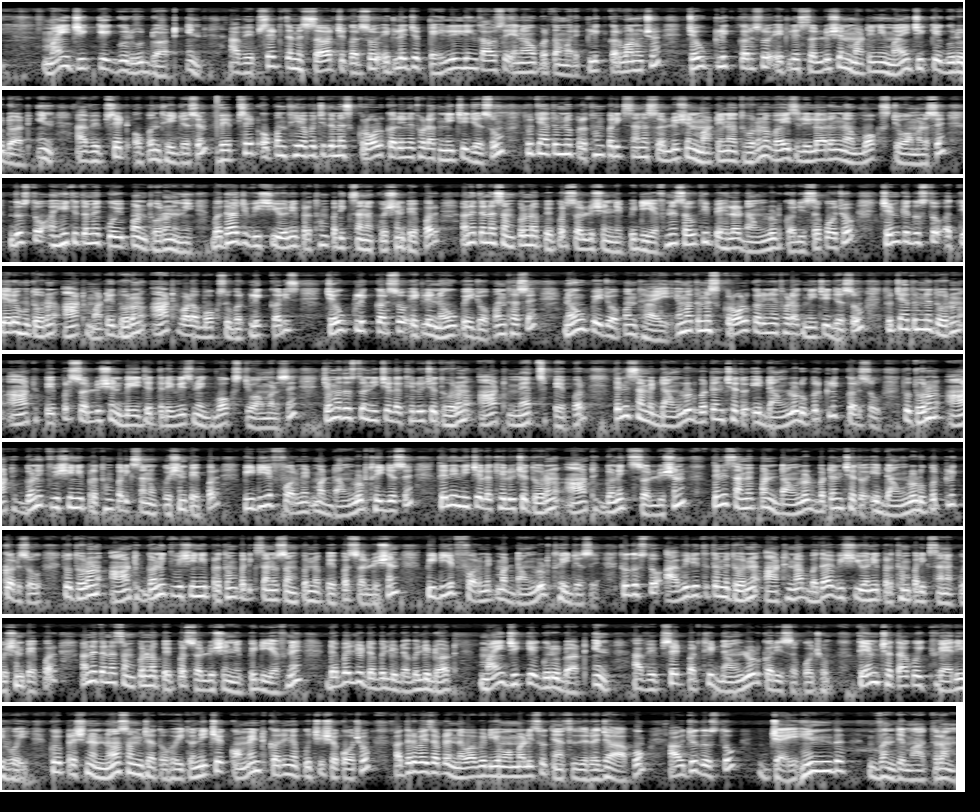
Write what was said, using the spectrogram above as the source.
my GK guru dot in આ વેબસાઇટ તમે સર્ચ કરશો એટલે જે પહેલી લિંક આવશે, એના ઉપર તમારે ક્લિક કરવાનું છે. જેવું ક્લિક કરશો એટલે સોલ્યુશન માટેની my GK guru dot in આ વેબસાઇટ ઓપન થઈ જશે. વેબસાઇટ ઓપન થયા પછી તમે સ્ક્રોલ કરીને થોડાક નીચે જશો, તો ત્યાં તમને પ્રથમ પરીક્ષાના સોલ્યુશન માટેના ધોરણ વાઇઝ લીલા રંગના બોક્સ જોવા મળશે. દોસ્તો, અહીંથી તમે કોઈ પણ ધોરણની, બધા જ વિષયોની પ્રથમ પરીક્ષાના ક્વેશ્ચન પેપર અને તેના સંપૂર્ણ પેપર સોલ્યુશનની પીડીએફને સૌથી પહેલાં ડાઉનલોડ કરી શકો છો. જેમ કે દોસ્તો, અત્યારે હું ધોરણ આઠ માટે ધોરણ આઠવાળા બોક્સ ઉપર ક્લિક કરીશ. જેવું ક્લિક કરશો એટલે નવું પેજ ઓપન થશે. નવું પેજ ઓપન થાય, એમાં તમે સ્ક્રોલ કરીને થોડાક નીચે જશો, તો ત્યાં તમને ધોરણ આઠ પેપર સોલ્યુશન બે હજાર ત્રેવીસનું એક બોક્સ જોવા મળશે. જેમાં દોસ્તો નીચે લખેલું છે ધોરણ આઠ મેથ્સ પેપર તેની સામે ડાઉનલોડ બટન છે, તો એ ડાઉનલોડ ઉપર ક્લિક કરશો. તો ધોરણ આઠ ગણિત વિષયની પ્રથમ પરીક્ષાનું ક્વેશ્ચન પેપર પીડીએફ ફોર્મેટમાં ડાઉનલોડ થઈ જશે. તેની નીચે લખેલું છે ધોરણ આઠ ગણિત સોલ્યુશન. તેની સામે પણ ડાઉનલોડ બટન છે તો એ ડાઉનલોડ ઉપર ક્લિક કરશો. તો ધોરણ આઠ ગણિત વિષયની પ્રથમ પરીક્ષાનું સંપૂર્ણ પેપર સોલ્યુશન પીડીએફ ફોર્મેટમાં ડાઉનલોડ થઈ જશે. તો દોસ્તો, આવી રીતે તમે ધોરણ આઠના બધા વિષયોની પ્રથમ પરીક્ષાના ક્વેશ્ચન પેપર અને તેના સંપૂર્ણ પેપર સોલ્યુશનની પીડીએફને W W W dot my GK guru dot in આ વેબસાઇટ પરથી ડાઉનલોડ કરી શકો છો. તેમ છતાં કોઈ ક્વેરી હોય, કોઈ પ્રશ્ન ન સમજાતો હોય તો નીચે કોમેન્ટ કરીને પૂછી શકો છો. અધરવાઇઝ આપણે નવા વિડીયોમાં ત્યાં સુધી રજા આપો. આવજો દોસ્તો. જય હિન્દ. વંદે માતરમ.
